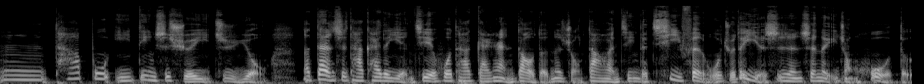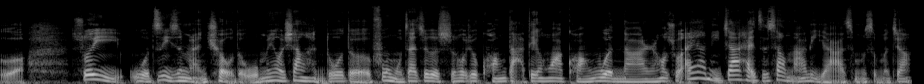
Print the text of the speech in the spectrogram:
嗯，他不一定是学以致用，那但是他开的眼界或他感染到的那种大环境的气氛，我觉得也是人生的一种获得。所以我自己是蛮糗的，我没有像很多的父母在这个时候就狂打电话、狂问啊，然后说：“哎呀，你家孩子上哪里呀？什么什么这样。”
